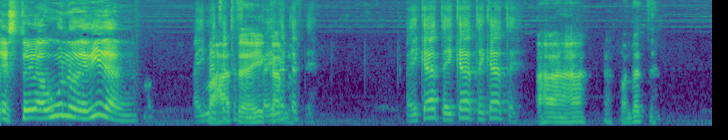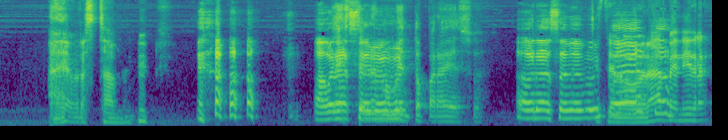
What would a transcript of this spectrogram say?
estoy a uno de vida. Ahí Bájate métete, de ahí, Felipe, ahí métete. Ahí quédate, ahí quédate, ahí quédate. Ajá, ajá. Escondete. Ay, abrazame. Ahora este se ve es muy, momento para eso. ahora se ve muy Si te logras fuerte. venir a...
